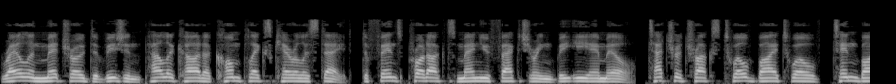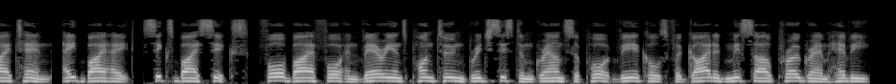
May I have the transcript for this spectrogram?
Rail and Metro Division Palakkad Complex Kerala State, Defence Products Manufacturing BEML, Tatra Trucks 12x12, 10x10, 8x8, 6x6, 4x4 and Variants Pontoon Bridge System Ground support vehicles for guided missile program heavy,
